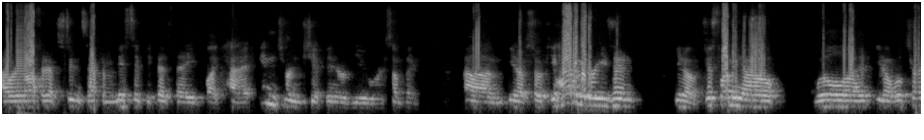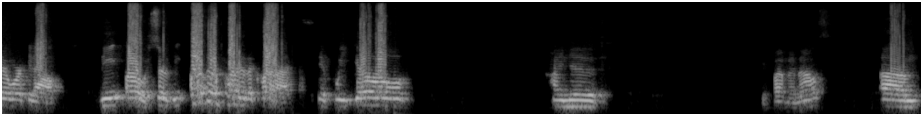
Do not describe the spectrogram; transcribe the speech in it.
I would often have students have to miss it because they like had an internship interview or something. Um, you know, so if you have a good reason, you know, just let me know. We'll, uh, you know, we'll try to work it out. The, oh, so the other part of the class, if we go kind of, if I find my mouse, um,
